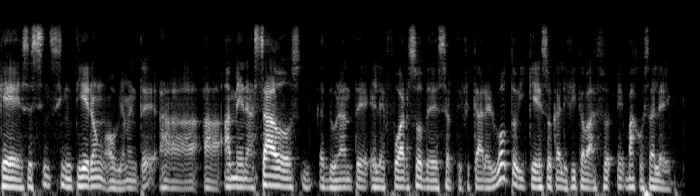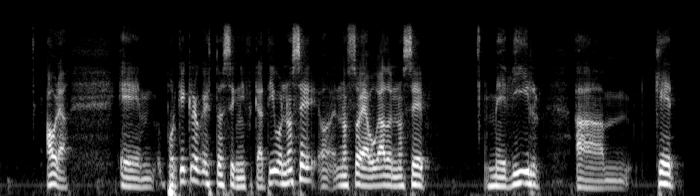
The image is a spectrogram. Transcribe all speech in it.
que se sintieron, obviamente, amenazados durante el esfuerzo de certificar el voto y que eso califica bajo esa ley. Ahora, em, ¿por qué creo que esto es significativo? No sé, no soy abogado, no sé medir qué,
